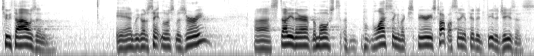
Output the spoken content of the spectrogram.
2000. And we go to St. Louis, Missouri. Uh, study there, the most blessing of experience. Talk about sitting at the feet of Jesus.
